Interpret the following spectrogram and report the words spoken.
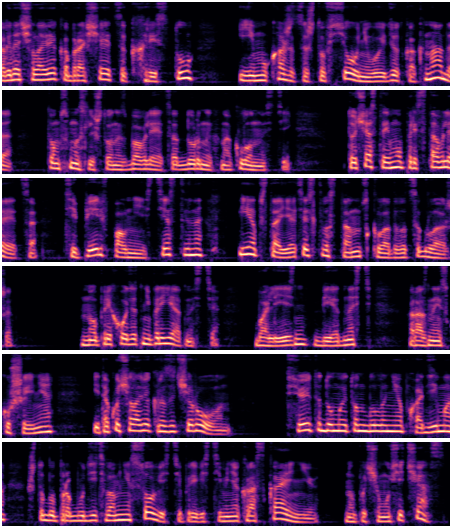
Когда человек обращается к Христу, и ему кажется, что все у него идет как надо – в том смысле, что он избавляется от дурных наклонностей, то часто ему представляется, теперь вполне естественно, и обстоятельства станут складываться глаже. Но приходят неприятности, болезнь, бедность, разные искушения, и такой человек разочарован. Все это, думает он, было необходимо, чтобы пробудить во мне совесть и привести меня к раскаянию, но почему сейчас?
